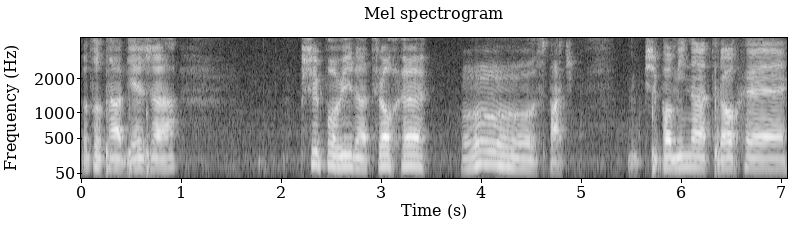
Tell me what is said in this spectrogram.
no to ta wieża przypomina trochę. Uuu, spać. Przypomina trochę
